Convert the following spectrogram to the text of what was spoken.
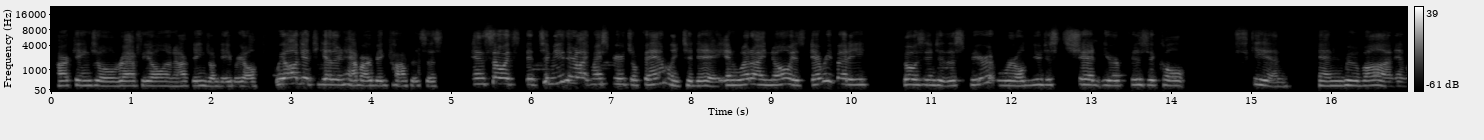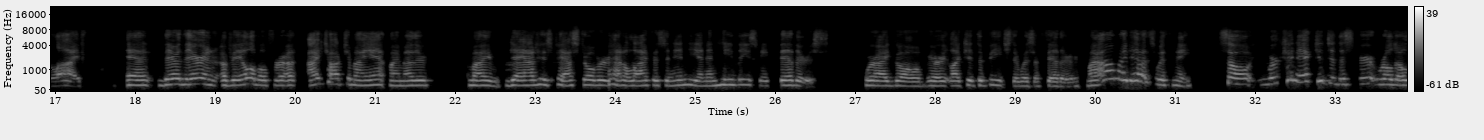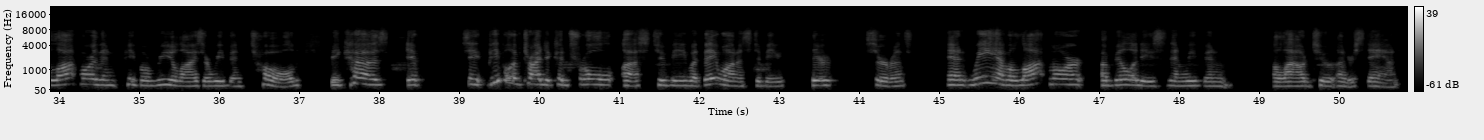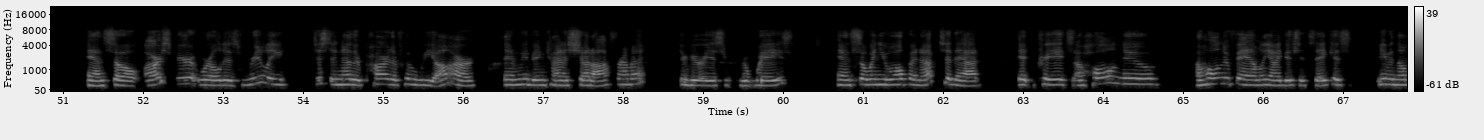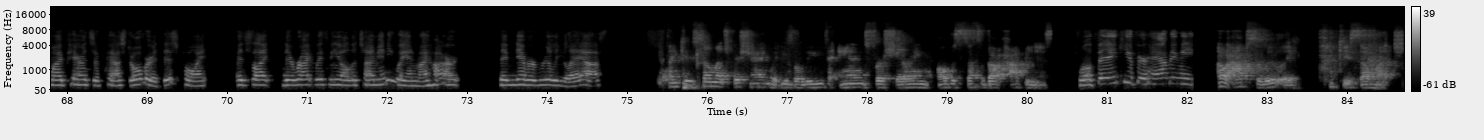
Archangel Raphael, and Archangel Gabriel. We all get together and have our big conferences. And so it's it, to me, they're like my spiritual family today. And what I know is everybody goes into the spirit world, you just shed your physical skin and move on in life. And they're there and available for us. I talked to my aunt, my mother, my dad, who's passed over, had a life as an Indian, and he leaves me feathers where I go. Very like at the beach, there was a feather. My oh, my dad's with me. So we're connected to the spirit world a lot more than people realize or we've been told. Because if See, people have tried to control us to be what they want us to be, their servants. And we have a lot more abilities than we've been allowed to understand. And so our spirit world is really just another part of who we are. And we've been kind of shut off from it through various ways. And so when you open up to that, it creates a whole new, a whole new family, I guess you'd say, because even though my parents have passed over at this point, it's like they're right with me all the time anyway in my heart. They've never really left. Thank you so much for sharing what you believe and for sharing all the stuff about happiness. Well, thank you for having me. Oh, absolutely. Thank you so much.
